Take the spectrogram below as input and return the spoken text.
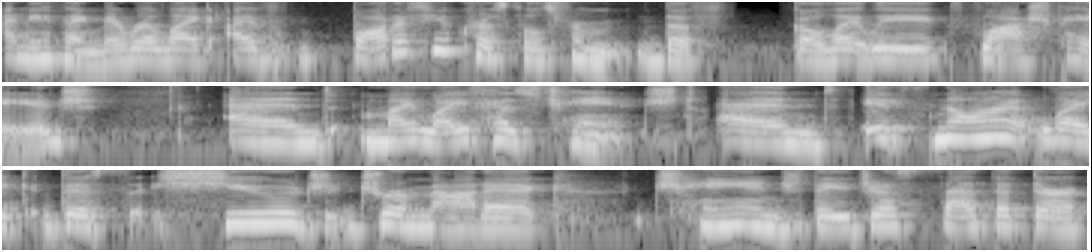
anything. They were like, I've bought a few crystals from the Go Lightly flash page and my life has changed. And it's not like this huge dramatic change. They just said that they're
